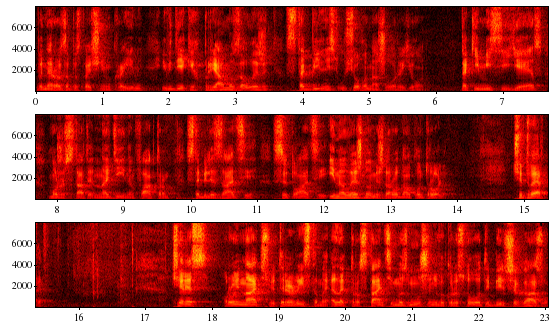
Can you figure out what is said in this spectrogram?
в енергозабезпеченні України і від яких прямо залежить стабільність усього нашого регіону. Такі місії ЄС можуть стати надійним фактором стабілізації ситуації і належного міжнародного контролю. Четверте, через руйнацію терористами електростанцій ми змушені використовувати більше газу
